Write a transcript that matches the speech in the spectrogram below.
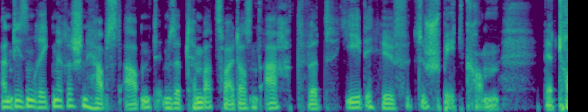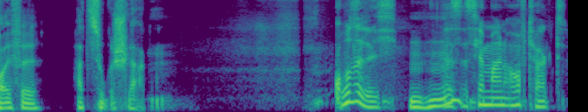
an diesem regnerischen Herbstabend im September 2008 wird jede Hilfe zu spät kommen. Der Teufel hat zugeschlagen. Gruselig. Das ist ja mal ein Auftakt.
